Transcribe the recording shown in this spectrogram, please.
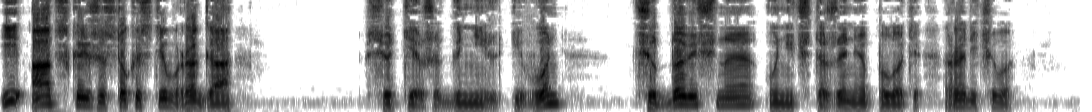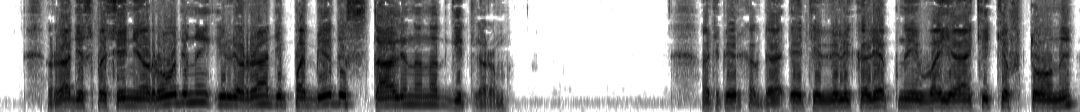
и адской жестокости врага, все те же гниль и вонь, чудовищное уничтожение плоти. Ради чего? Ради спасения Родины или ради победы Сталина над Гитлером? А теперь, когда эти великолепные вояки-тевтоны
